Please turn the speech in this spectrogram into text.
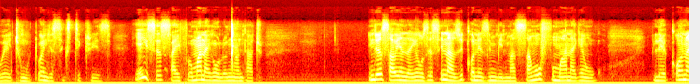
wethu ngu-26 degrees. Yeyi sesisayifumana ke ngolo nxantathu into esizawuyenza ke ngoku sesinazo iikona ezimbini masizame ufumana ke ngoku le kona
